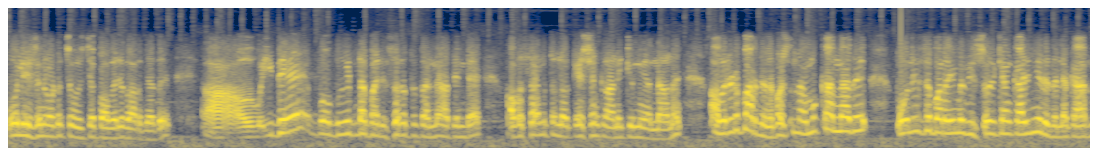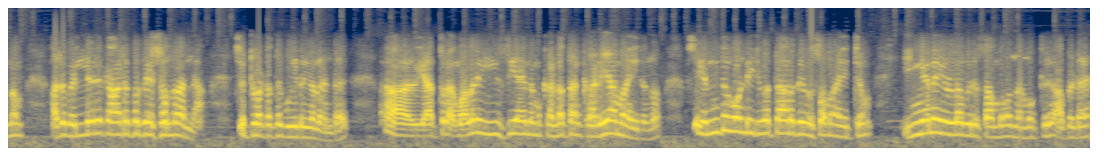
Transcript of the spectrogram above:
പോലീസിനോട് ചോദിച്ചപ്പോൾ അവർ പറഞ്ഞത്. ഇതേ വീടിന്റെ പരിസരത്ത് തന്നെ അതിന്റെ അവസാനത്തെ ലൊക്കേഷൻ കാണിക്കുന്നു എന്നാണ് അവരോട് പറഞ്ഞത്. പക്ഷെ നമുക്ക് അന്നത് പോലീസ് പറയുമ്പോൾ വിശ്വസിക്കാൻ കഴിഞ്ഞിരുന്നില്ല. കാരണം അത് വലിയൊരു കാട് പ്രദേശമൊന്നുമല്ല. ചുറ്റുവട്ടത്ത് വീടുകളുണ്ട്. അത്ര വളരെ ഈസിയായി നമുക്ക് കണ്ടെത്താൻ കഴിയാമായിരുന്നു. പക്ഷെ എന്തുകൊണ്ട് ഇരുപത്തി ദിവസമായിട്ടും ഇങ്ങനെയുള്ള ഒരു സംഭവം നമുക്ക് അവിടെ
